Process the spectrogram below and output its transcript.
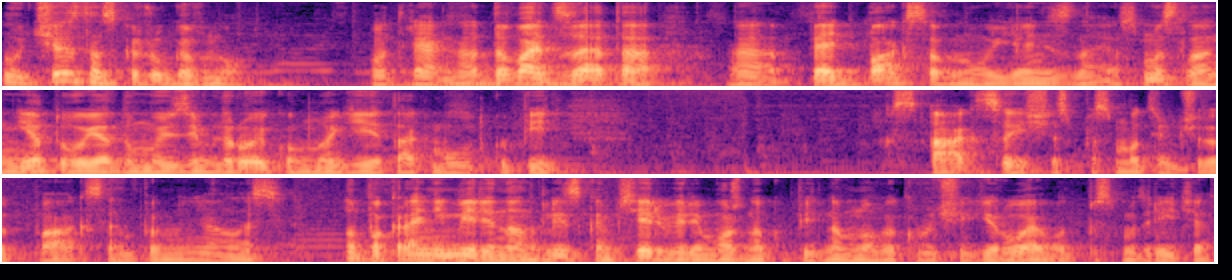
Ну, честно скажу, говно. Вот реально. Отдавать за это э, 5 баксов, ну, я не знаю, смысла нету. Я думаю, землеройку многие и так могут купить с акцией. Сейчас посмотрим, что тут по акциям поменялось. Ну, по крайней мере, на английском сервере можно купить намного круче героя. Вот посмотрите.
